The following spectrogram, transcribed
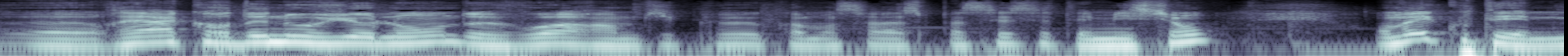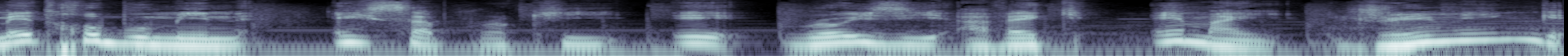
euh, réaccorder nos violons, de voir un petit peu comment ça va se passer cette émission. On va écouter Metro Boomin, ASAP Rocky et Royzy avec Am I Dreaming?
